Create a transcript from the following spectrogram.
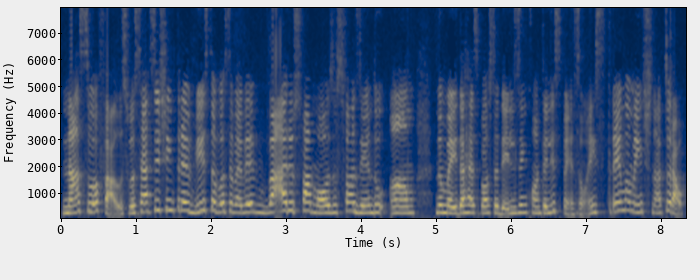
na sua fala. Se você assiste entrevista, você vai ver vários famosos fazendo um no meio da resposta deles enquanto eles pensam. É extremamente natural.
